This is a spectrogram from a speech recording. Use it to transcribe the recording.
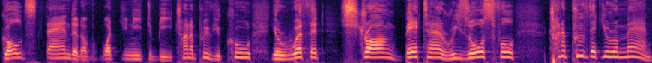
gold standard of what you need to be. Trying to prove you're cool, you're worth it, strong, better, resourceful. Trying to prove that you're a man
